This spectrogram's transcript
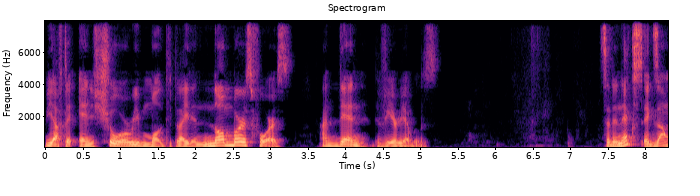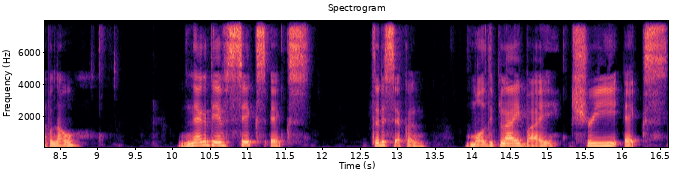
we have to ensure we multiply the numbers first and then the variables. So the next example now, negative 6x to the second multiplied by 3x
